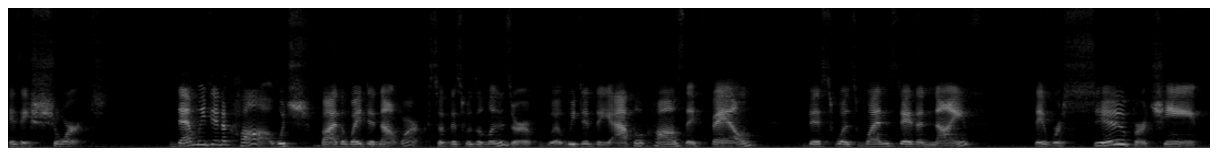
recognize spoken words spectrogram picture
is a short. Then we did a call, which by the way did not work. So this was a loser. We did the Apple calls, they failed. This was Wednesday the 9th. They were super cheap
